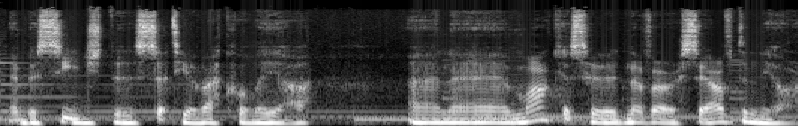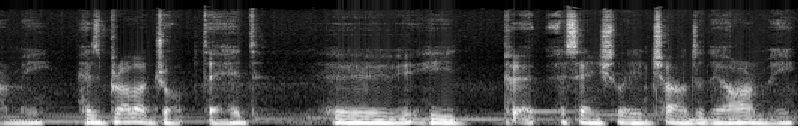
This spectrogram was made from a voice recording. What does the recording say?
and besieged the city of Aquileia and uh, Marcus, who had never served in the army, his brother dropped dead, who he put essentially in charge of the army.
